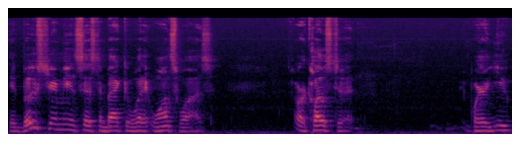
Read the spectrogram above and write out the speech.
It boosts your immune system back to what it once was, or close to it, where you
